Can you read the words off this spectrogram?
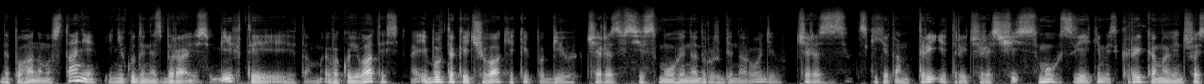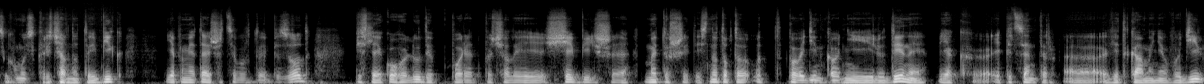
непоганому стані і нікуди не збираюсь бігти і там евакуюватись. І був такий чувак, який побіг через всі смуги на дружбі народів, через скільки там три і три, через шість смуг з якимись криками. Він щось комусь кричав на той бік. Я пам'ятаю, що це був той епізод. Після якого люди поряд почали ще більше метушитись. Ну тобто, от поведінка однієї людини, як епіцентр е, від каменя в воді,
